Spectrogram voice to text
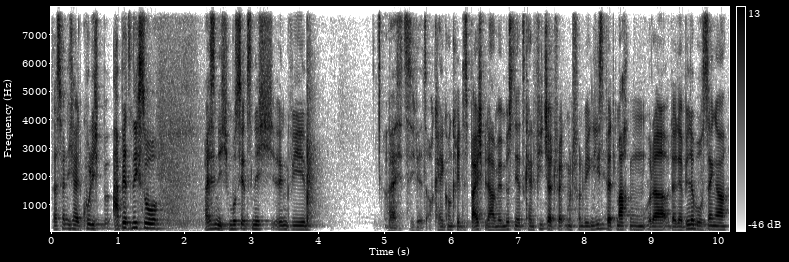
Das finde ich halt cool. Ich habe jetzt nicht so, weiß ich nicht, ich muss jetzt nicht irgendwie ich will jetzt auch kein konkretes Beispiel haben, wir müssen jetzt kein Feature-Track mit von wegen Lisbeth machen oder, oder der Bilderbuchsänger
